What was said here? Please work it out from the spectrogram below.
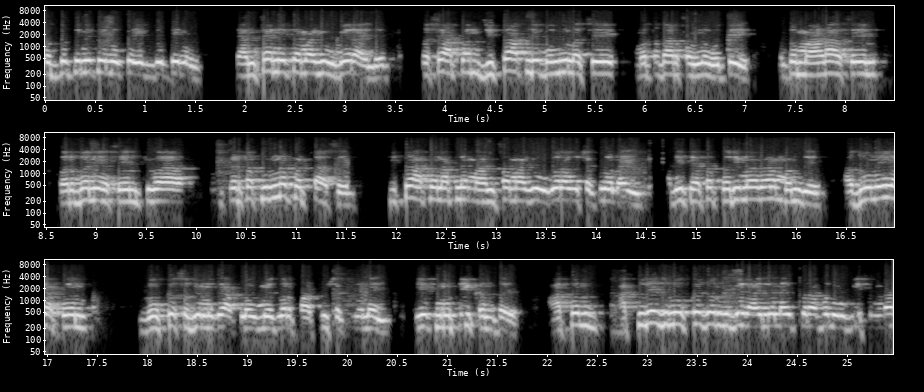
पद्धतीने ते लोक एकजुटीने त्यांच्या नेत्या मागे उभे राहिलेत तसे आपण जिथं आपले बहुल असे मतदारसंघ होते तो माडा असेल परभणी असेल किंवा तिकडचा पूर्ण पट्टा असेल तिथं आपण आपल्या माणसामागे उभं राहू शकलो नाही. आणि त्याचा परिणाम म्हणजे अजूनही आपण लोकसभेमध्ये आपला उमेदवार पाठवू शकलो नाही ही एक मोठी खंत आहे. आपण आपलेच लोक जर उभे राहिले नाहीत तर आपण ओबीसींना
